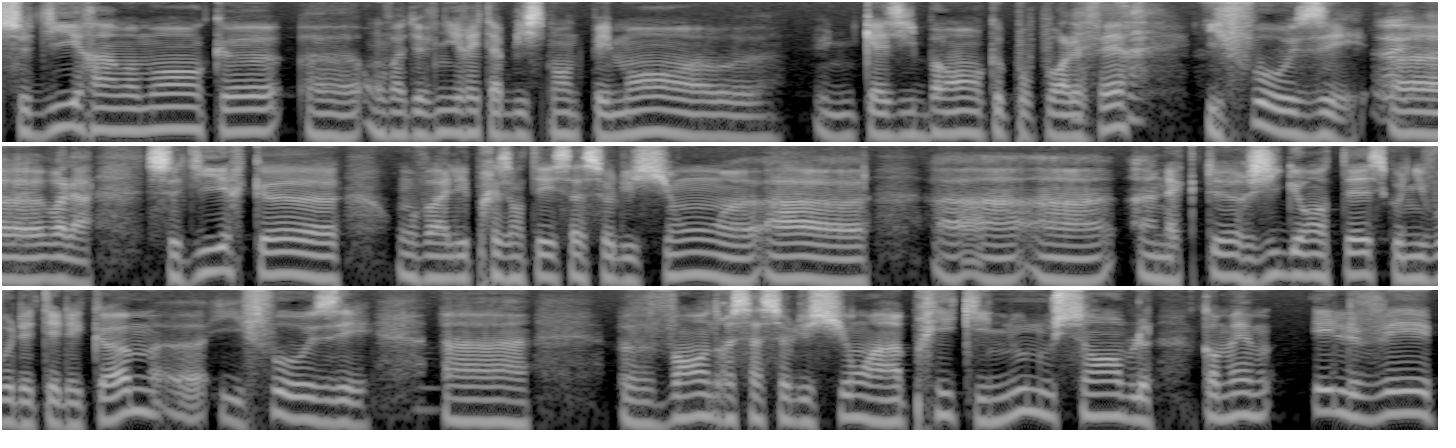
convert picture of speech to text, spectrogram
se dire à un moment que euh, on va devenir établissement de paiement, euh, une quasi-banque pour pouvoir le faire, il faut oser. Euh, voilà, se dire que on va aller présenter sa solution à, un, acteur gigantesque au niveau des télécoms, il faut oser. vendre sa solution à un prix qui nous nous semble quand même élevé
